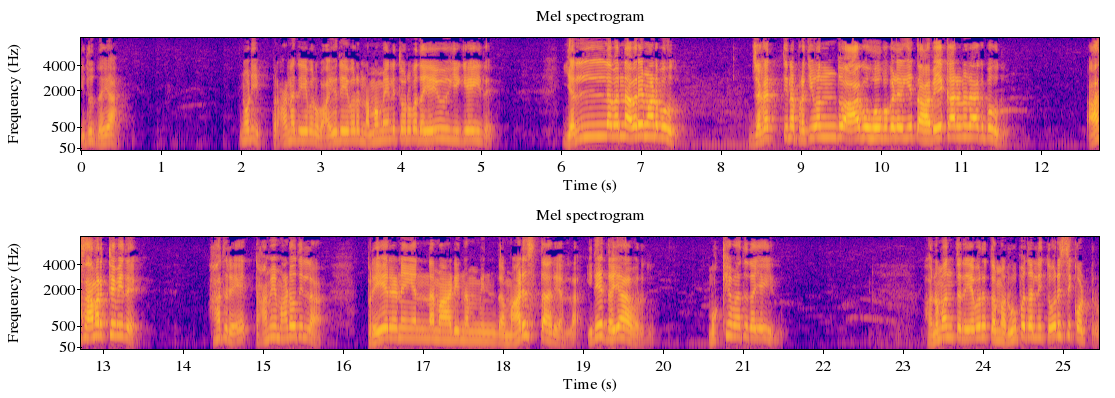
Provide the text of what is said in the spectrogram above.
ಇದು ದಯಾ. ನೋಡಿ, ಪ್ರಾಣದೇವರು, ವಾಯುದೇವರು ನಮ್ಮ ಮೇಲೆ ತೋರುವ ದಯೆಯೂ ಹೀಗೇ ಇದೆ. ಎಲ್ಲವನ್ನ ಅವರೇ ಮಾಡಬಹುದು. ಜಗತ್ತಿನ ಪ್ರತಿಯೊಂದು ಆಗು ಹೋಗುಗಳಿಗೆ ತಾವೇ ಕಾರಣರಾಗಬಹುದು. ಆ ಸಾಮರ್ಥ್ಯವಿದೆ. ಆದರೆ ತಾವೇ ಮಾಡೋದಿಲ್ಲ. ಪ್ರೇರಣೆಯನ್ನ ಮಾಡಿ ನಮ್ಮಿಂದ ಮಾಡಿಸ್ತಾರೆ ಅಲ್ಲ, ಇದೇ ದಯ ಅವರದು. ಮುಖ್ಯವಾದ ದಯ ಇದು. ಹನುಮಂತ ದೇವರು ತಮ್ಮ ರೂಪದಲ್ಲಿ ತೋರಿಸಿಕೊಟ್ರು.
